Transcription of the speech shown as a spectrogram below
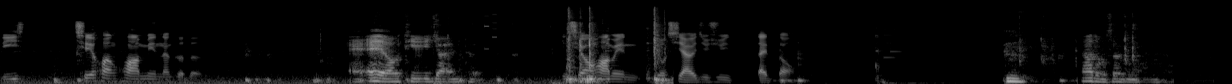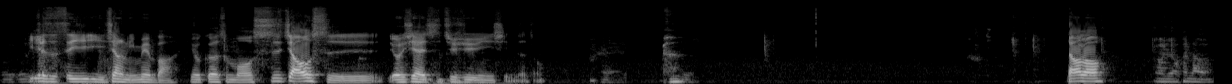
离切换画面那个的哎 A L T 加 Enter，你切换画面，游戏还会继续在动。那要怎么设定啊？我我 ESC E 影像里面吧，有个什么失焦时，游戏还是继续运行那种。哎到喽，哦，有看到了。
